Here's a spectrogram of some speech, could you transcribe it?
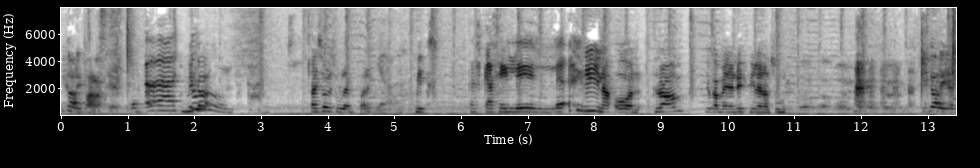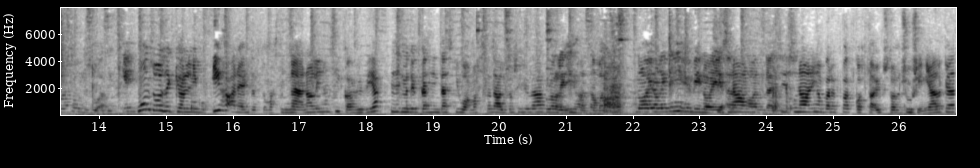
Mikä oli paras herkku? Ää, Mikä-. Ai se oli sun lemppari. Joo. Miksi? Koska se lille. Siinä on Trump, joka menee nyt Milenan suun. Mikä oli Emma sun suosikki? Mun suosikki oli niinku ihan ehdottomasti nää. Nää oli ihan sika hyviä. Ja sit mä tykkäsin tästä juomasta. Tää oli tosi hyvää. Mulla oli ihan sama. Noi oli niin hyvin noi Siis ää, nää on, panda. siis nää on ihan parempi pakko ottaa yksi ton sushin jälkeen.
